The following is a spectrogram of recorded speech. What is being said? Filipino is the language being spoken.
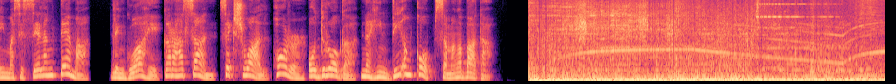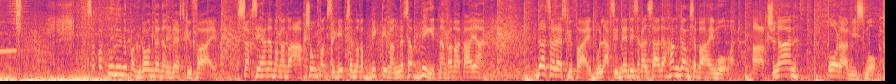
May masiselang tema, lengguwahe, karahasan, sexual, horror o droga na hindi angkop sa mga bata. Sa patuloy na pagronda ng Rescue 5, saksihan ang mga maaksyong pagsagip sa mga biktimang nasa bingit ng kamatayan. Dahil sa Rescue 5, mula aksidente sa kalsada hanggang sa bahay mo. Aaksyonan, ora mismo.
